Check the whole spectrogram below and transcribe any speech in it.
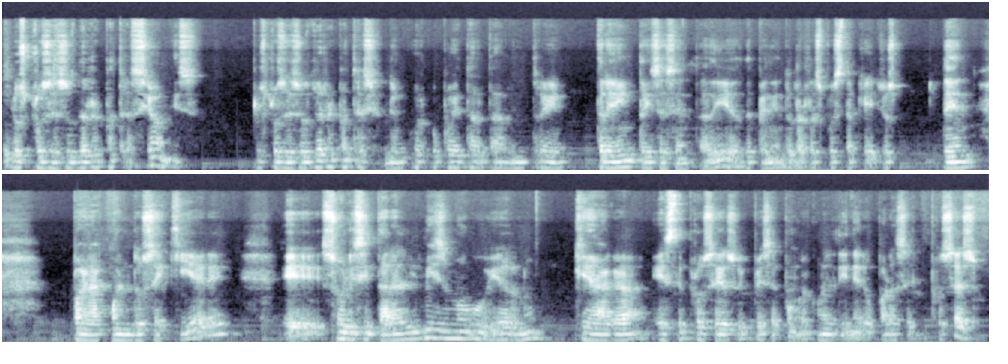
los procesos de repatriaciones. Los procesos de repatriación de un cuerpo puede tardar entre 30 y 60 días, dependiendo de la respuesta que ellos den para cuando se quiere eh, solicitar al mismo gobierno que haga este proceso y pues se ponga con el dinero para hacer el proceso.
